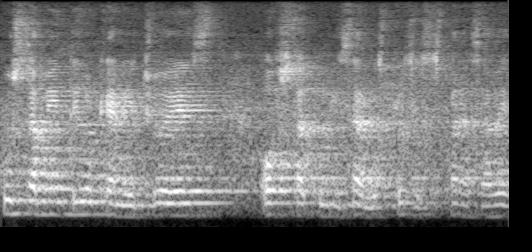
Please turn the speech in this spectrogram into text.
justamente lo que han hecho es obstaculizar los procesos para saber.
